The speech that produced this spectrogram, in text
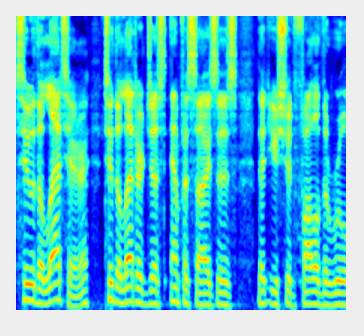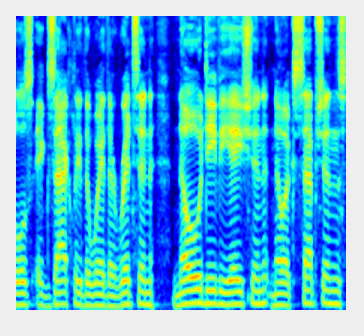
to the letter. To the letter just emphasizes that you should follow the rules exactly the way they're written, no deviation, no exceptions.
